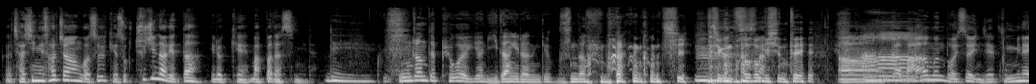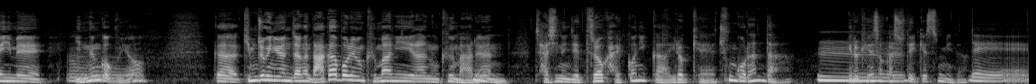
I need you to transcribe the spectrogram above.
그러니까 자신이 설정한 것을 계속 추진하겠다 이렇게 맞받았습니다. 네. 홍전 대표가 얘기한 이 당이라는 게 무슨 당을 말하는 건지 지금 무소속이신데 아, 아. 그러니까 마음은 벌써 이제 국민의힘에 음. 있는 거고요. 그러니까 김종인 위원장은 나가버리면 그만이라는 그 말은 자신은 이제 들어갈 거니까 이렇게 충고를 한다. 음. 이렇게 해석할 수도 있겠습니다. 네.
